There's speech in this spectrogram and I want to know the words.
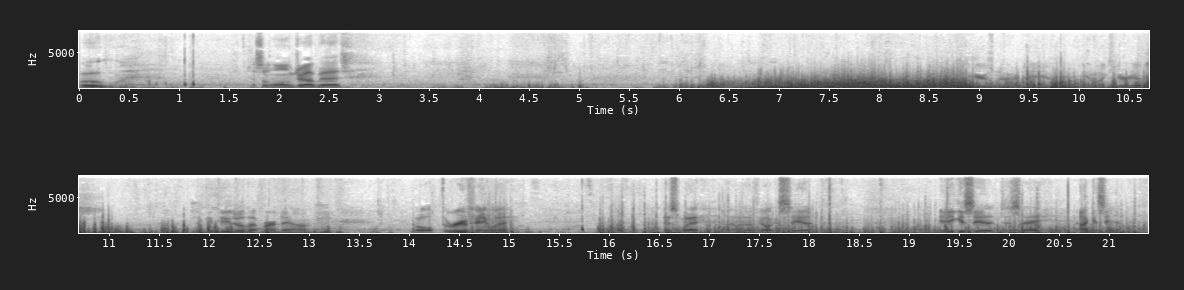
Whoa. That's a long drop, guys. Here's Notre Dame. Anyone curious? Cathedral that burned down. The roof anyway. This way. I don't know if y'all can see it. If you can see it, just say, I can see it.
